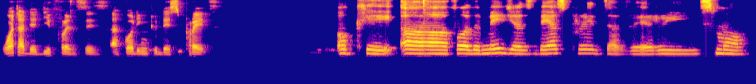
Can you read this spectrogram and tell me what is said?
what are the differences according to the spreads? Okay, uh, for the majors, their spreads are very small,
